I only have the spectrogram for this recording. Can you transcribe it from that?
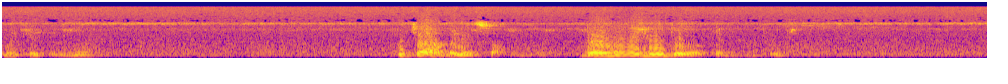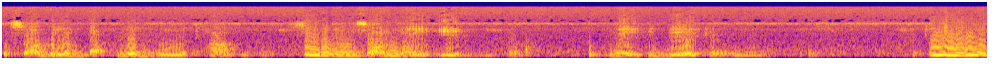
ไม่เคยเห็นหน้าพระเจ้าก็เลยสอนโดยไม่ให้รู้ตัวเป็นผู้ก็สอนเป็นลำดับเรื่องมูลธาตุซึ่งเป็นคำสอนใหม่อิ่มในอินเดียแครั้นั้นครั้งนั้นก็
